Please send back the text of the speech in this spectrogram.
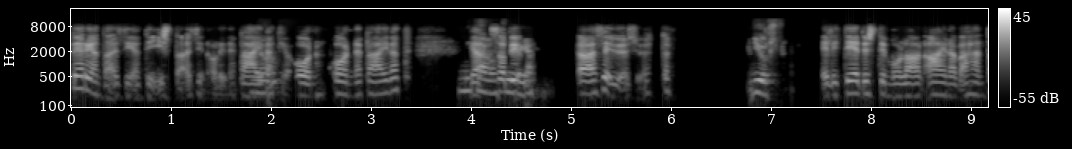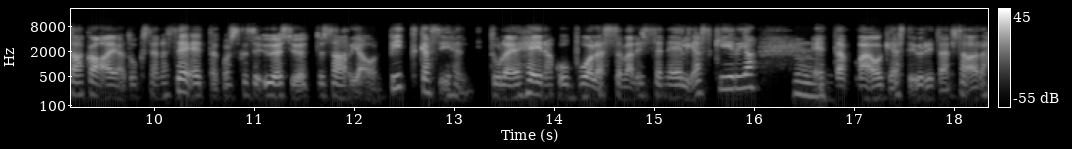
perjantaisin ja tiistaisin oli ne päivät Joo. ja on, on ne päivät. Mikä ja on sopi, äh, se yösyöttö. Just. Eli tietysti mulla on aina vähän taka-ajatuksena se, että koska se yösyöttösarja on pitkä, siihen tulee heinäkuun puolessa välissä neljäs kirja, mm. että mä oikeasti yritän saada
